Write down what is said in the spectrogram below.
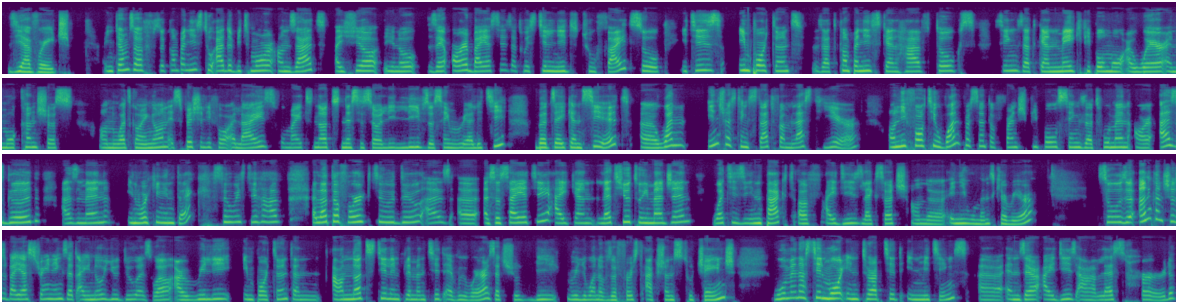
the average. In terms of the companies to add a bit more on that, I feel, you know, there are biases that we still need to fight. So it is important that companies can have talks, things that can make people more aware and more conscious on what's going on, especially for allies who might not necessarily live the same reality, but they can see it. Uh, one interesting stat from last year. Only 41% of French people think that women are as good as men in working in tech. So we still have a lot of work to do as a, a society. I can let you to imagine what is the impact of ideas like such on uh, any woman's career. So the unconscious bias trainings that I know you do as well are really important and are not still implemented everywhere. That should be really one of the first actions to change. Women are still more interrupted in meetings uh, and their ideas are less heard.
